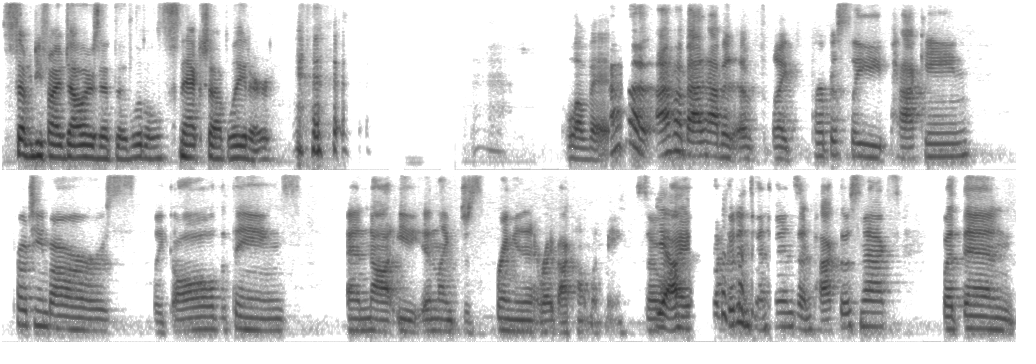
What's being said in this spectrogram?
$75 at the little snack shop later. Love it. I have, a, I have a bad habit of like purposely packing protein bars, like all the things, and not eat and like just bringing it right back home with me. So yeah. I have good intentions and pack those snacks, but then,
